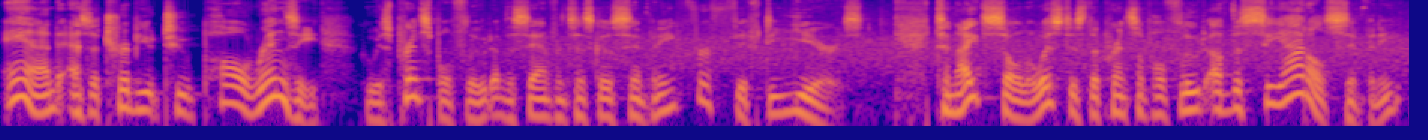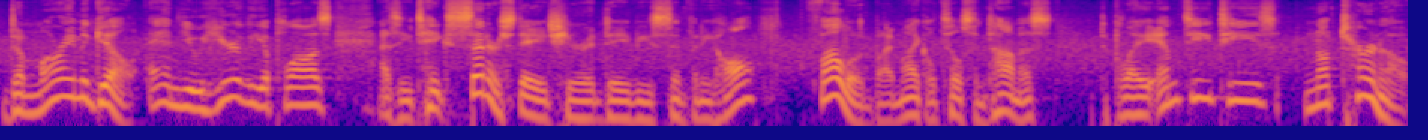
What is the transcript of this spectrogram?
and as a tribute to Paul Renzi, who is principal flute of the San Francisco Symphony for 50 years. Tonight's soloist is the principal flute of the Seattle Symphony, Demarre McGill, and you hear the applause as he takes center stage here at Davies Symphony Hall, followed by Michael Tilson Thomas to play MTT's Notturno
